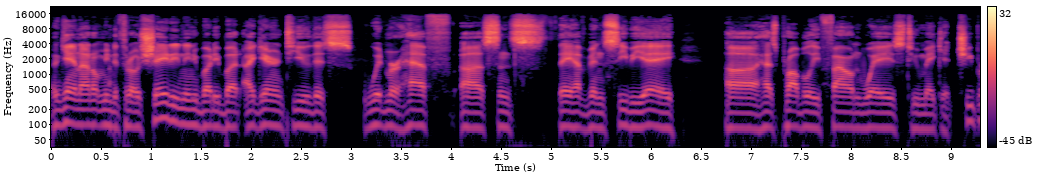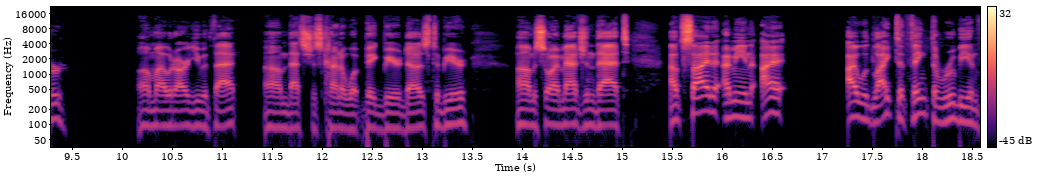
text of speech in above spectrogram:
Again, I don't mean to throw shade at anybody, but I guarantee you this Widmer Hef, uh, since they have been CBA, uh, has probably found ways to make it cheaper. Um, I would argue with that. Um, that's just kind of what big beer does to beer. Um, so I imagine that outside, I mean, I I would like to think the Ruby and,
